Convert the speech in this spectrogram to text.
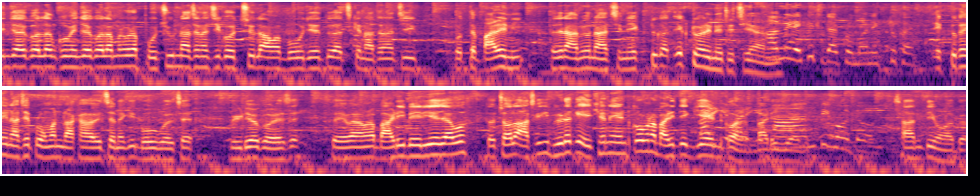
এনজয় করলাম খুব এনজয় করলাম। মানে ওরা প্রচুর নাচানাচি করছিল। আমার বউ যেহেতু আজকে নাচানাচি করতে পারেনি তাই জন্য আমিও নাচিনি। একটু একটুখানি নেচেছি আমি। আমি রেখেছি তার প্রমাণ একটুখানি। একটুখানি নাচে প্রমাণ রাখা হয়েছে নাকি বউ বলছে ভিডিও করেছে। তো এবার আমরা বাড়ি বেরিয়ে যাব। তো চলো আজকে কি ভিডিওটাকে এখানে এন্ড করব না বাড়িতে গিয়ে এন্ড করো বাড়ি গিয়ে শান্তি মতো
